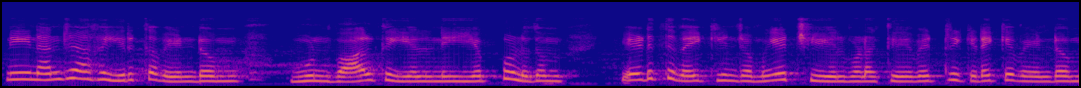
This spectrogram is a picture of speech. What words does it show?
நீ நன்றாக இருக்க வேண்டும். உன் வாழ்க்கையில் நீ எப்பொழுதும் எடுத்து வைக்கின்ற முயற்சியில் உனக்கு வெற்றி கிடைக்க வேண்டும்.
